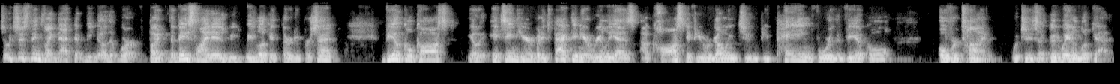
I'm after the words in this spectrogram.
So it's just things like that that we know that work. But the baseline is we, we look at 30%. Vehicle cost, you know, it's in here, but it's backed in here really as a cost if you were going to be paying for the vehicle over time, which is a good way to look at it.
